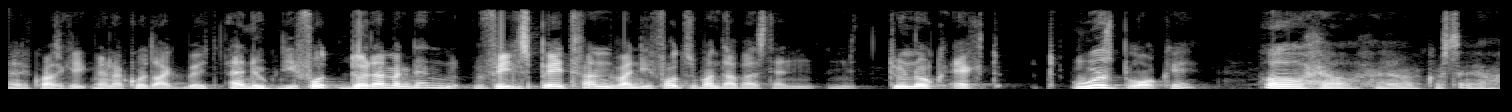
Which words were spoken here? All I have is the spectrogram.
Ik was ik met een Kodak buiten. En ook die foto, daar heb ik dan veel spijt van, van die foto's, want dat was dan, toen ook echt het Oostblok. Hè. Oh ja, ja,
